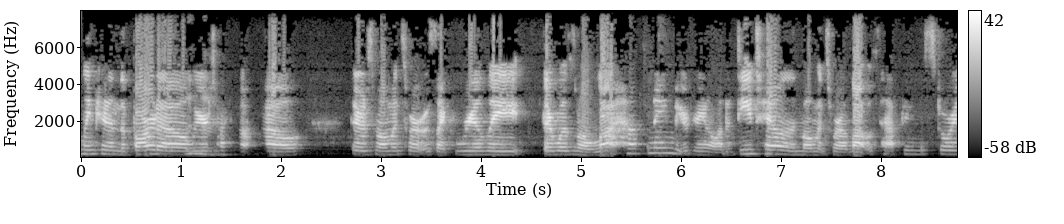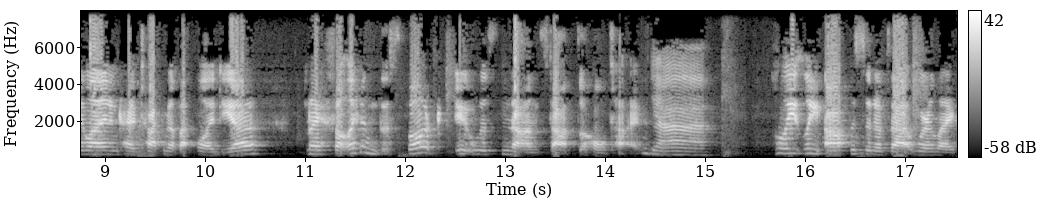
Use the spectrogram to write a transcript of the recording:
Lincoln and the Bardo, we were Mhm. talking about how there's moments where it was like really there wasn't a lot happening, but you're getting a lot of detail, and then moments where a lot was happening in the storyline, and kind of talking about that whole idea. And I felt like in this book, it was nonstop the whole time Yeah. completely opposite of that where like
